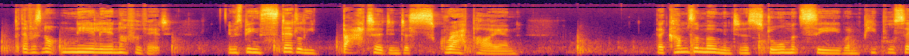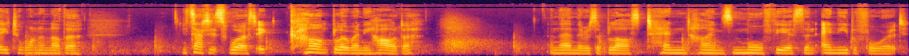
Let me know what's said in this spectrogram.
but there was not nearly enough of it. It was being steadily battered into scrap iron. There comes a moment in a storm at sea when people say to one another, It's at its worst, it can't blow any harder and then there is a blast ten times more fierce than any before it.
